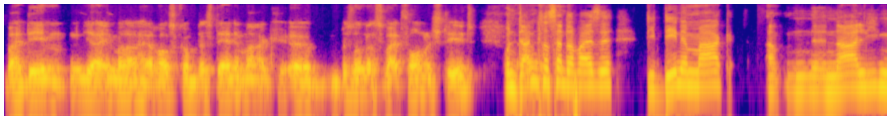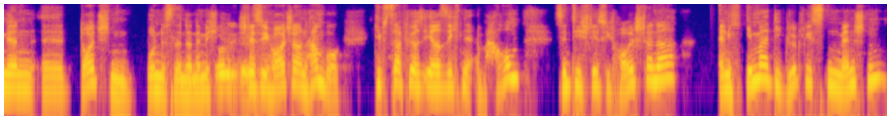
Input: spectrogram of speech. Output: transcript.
bei dem ja immer herauskommt, dass Dänemark äh, besonders weit vorne steht. Und dann ähm, interessanterweise die Dänemark naheliegenden äh, deutschen Bundesländer, nämlich Schleswig-Holstein und Hamburg. Gibt es dafür aus Ihrer Sicht, eine, warum sind die Schleswig-Holsteiner eigentlich immer die glücklichsten Menschen,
